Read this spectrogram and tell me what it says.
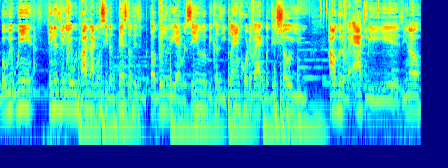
But we, we in this video, we probably not gonna see the best of his ability at receiver because he playing quarterback. But this show you how good of an athlete he is. You know,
